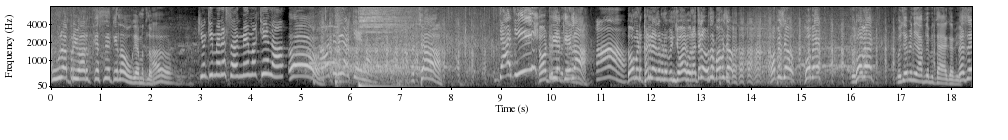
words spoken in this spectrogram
पूरा परिवार कैसे अकेला हो गया मतलब? क्योंकि मेरे सरनेम अकेला। अकेला। अच्छा। डैडी लॉटरी अकेला। हाँ। दो मिनट खड़ी रह एंजॉय हो रहा चलो उधर वापस जाओ। वापस जाओ। गो बैक गो बैक मुझे भी नहीं आपने बताया कभी। वैसे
